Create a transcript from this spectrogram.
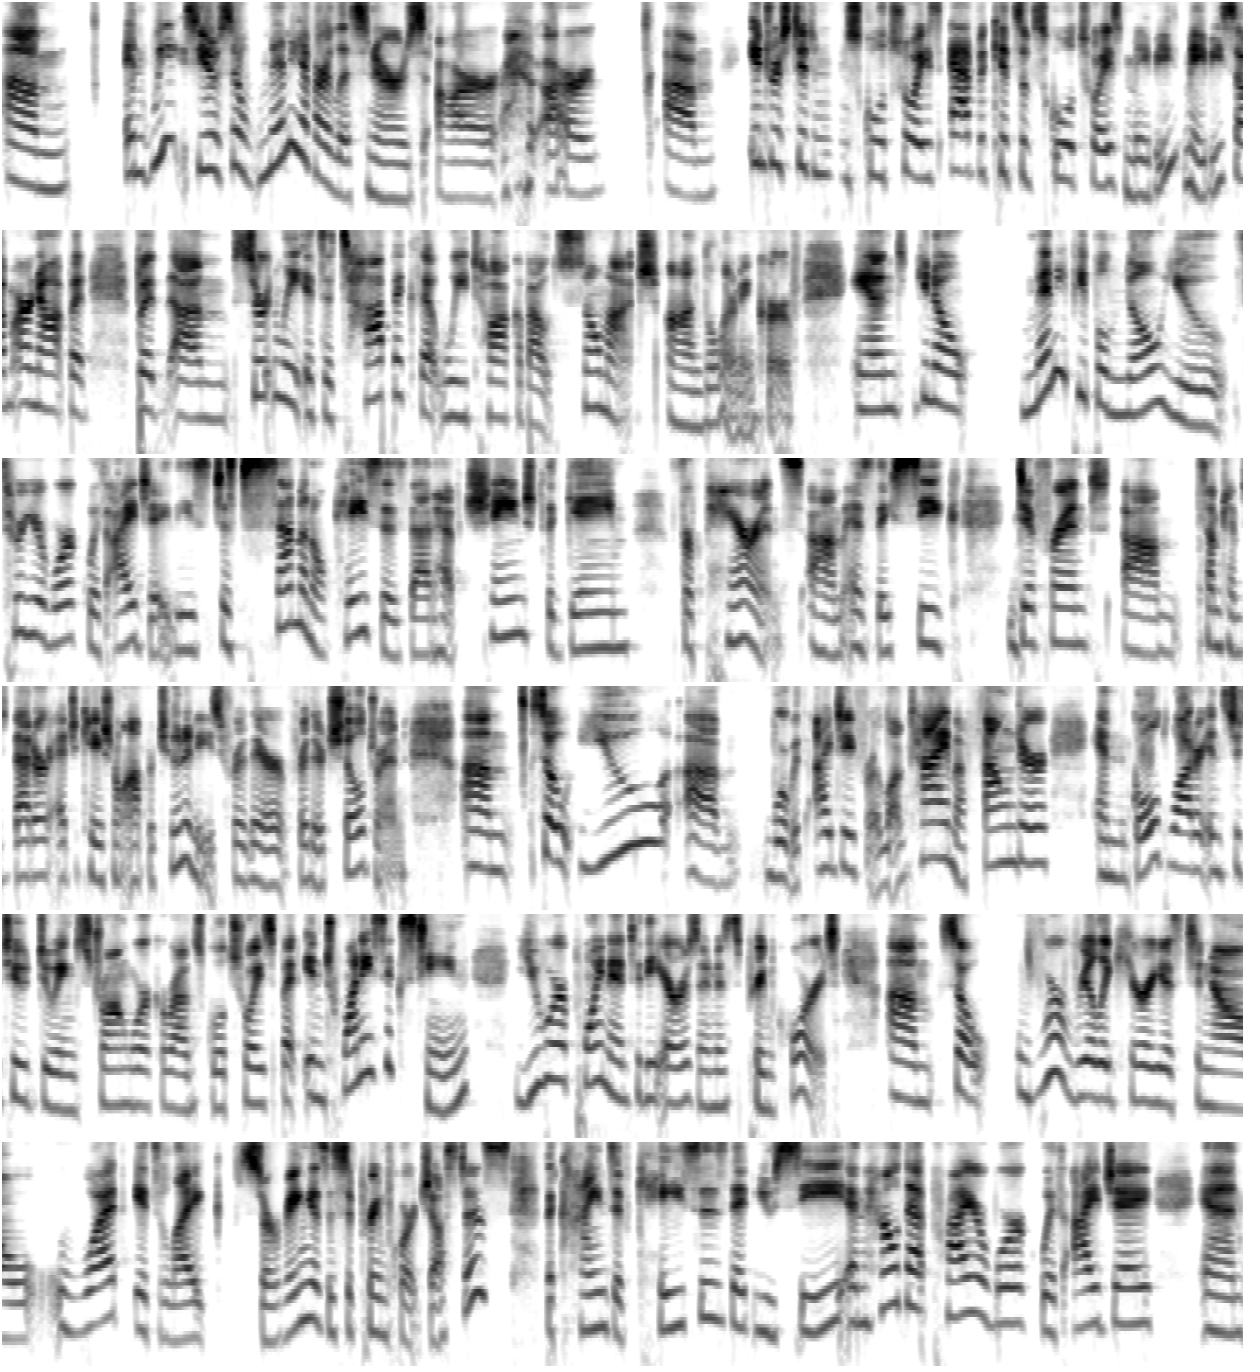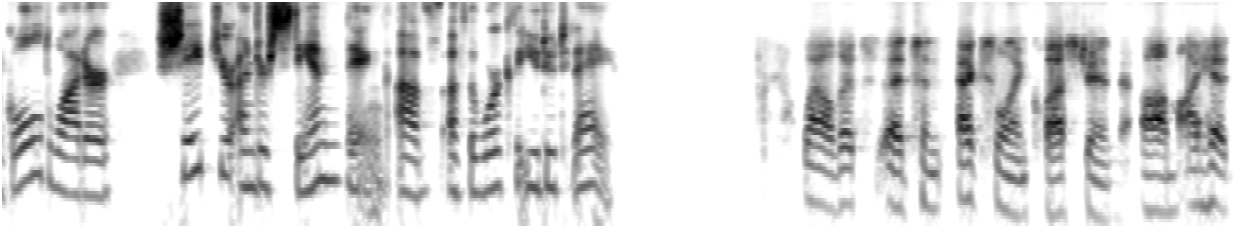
Um, and we, you know, so many of our listeners are are um, interested in school choice, advocates of school choice. Maybe, maybe some are not, but but um, certainly it's a topic that we talk about so much on the learning curve. And you know, many people know you through your work with IJ, these just seminal cases that have changed the game for parents um, as they seek different, um, sometimes better educational opportunities for their for their children. Um, so you um, were with IJ for a long time, a founder, and the Goldwater Institute doing strong work around school choice. But in 2016, you were appointed to the Arizona Supreme Court. Um, so we're really curious to know what it's like serving as a Supreme Court justice, the kinds of cases that you see, and how that prior work with IJ and Goldwater shaped your understanding of, of the work that you do today. Wow, that's that's an excellent question. Um, I had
